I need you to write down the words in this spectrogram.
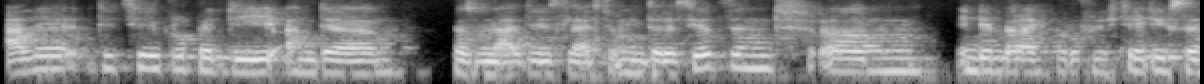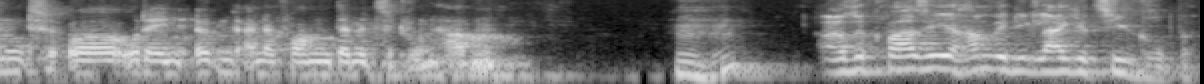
alle die Zielgruppe, die an der Personaldienstleistung interessiert sind, ähm, in dem Bereich beruflich tätig sind äh, oder in irgendeiner Form damit zu tun haben. Mhm. Also quasi haben wir die gleiche Zielgruppe.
